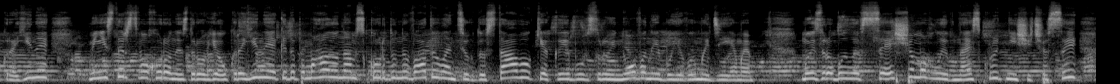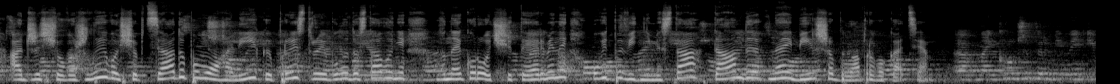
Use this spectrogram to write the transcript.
України, Міністерство охорони здоров'я України, яке допомагало нам скоординувати ланцюг доставок, який був зруйнований бойовими діями. Ми зробили все, що могли в найскрутніші часи, адже що важливо, щоб ця допомога, ліки, пристрої були доставлені в найкоротші терміни у відповідні міста, там, де найбільша була провокація. В найкоротші терміни і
